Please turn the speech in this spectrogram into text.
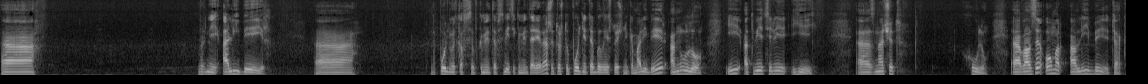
э, вернее, Алибейр, э, поднят в, комментар, в свете комментария Раши, то, что поднято было источником Алибейр, ануло, и ответили ей. Э, значит, хулю. А, Валзе Омар Алиби. Так.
